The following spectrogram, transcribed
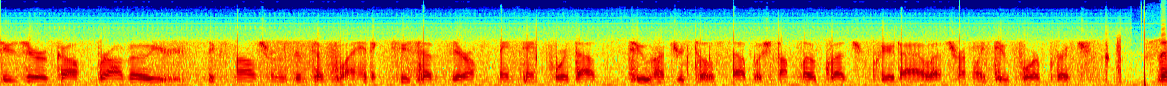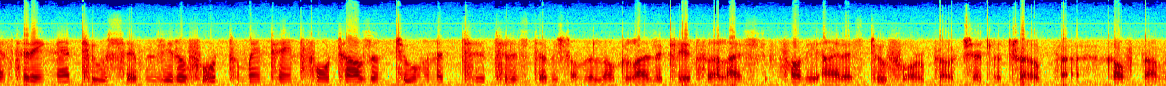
Two zero Golf Bravo, you're six miles from Zinta, fly heading two seven zero. Maintain four thousand two hundred till established on low you're cleared ILS runway two four approach. Left heading uh, 2704 to maintain 4200 t- till established on the localizer cleared for, ILS, for the ILS 24 approach at Latrobe, uh, Golf Bravo.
